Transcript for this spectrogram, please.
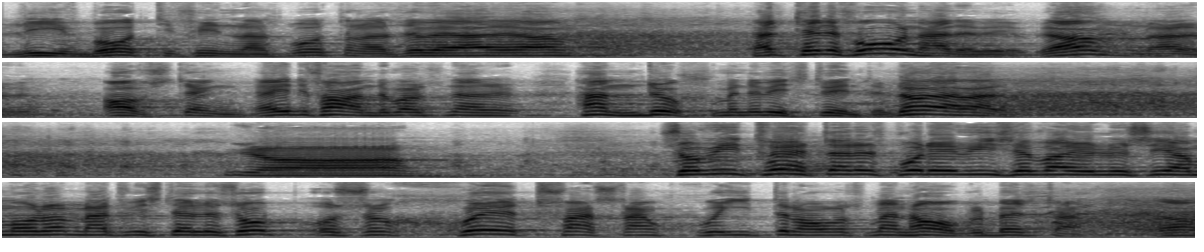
eh, livbåt till Finlandsbåtarna. Så vi, ja, Ja, telefon hade vi. Ja, hade vi. Avstängd. Nej, det fan, det var en sån här handdusch, men det visste vi inte. Ja, ja. Så vi tvättades på det viset varje Lucia-morgon med att vi ställdes upp och så sköt farsan skiten av oss med en hagelbössa. Ja.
